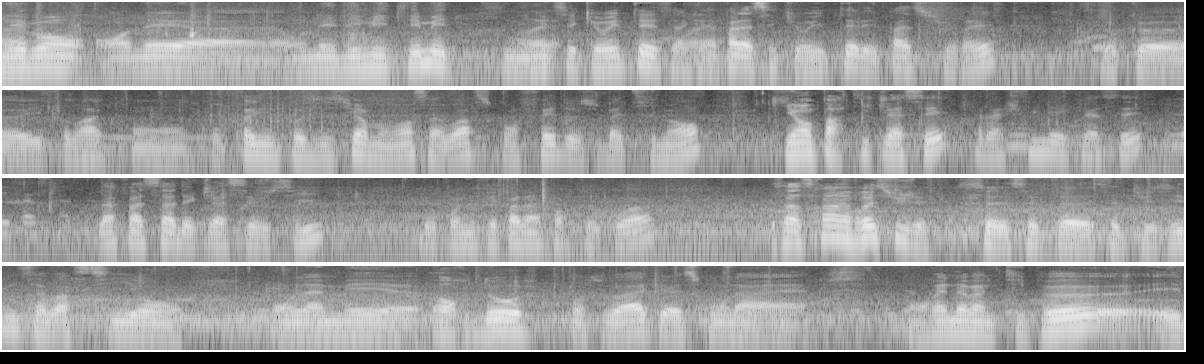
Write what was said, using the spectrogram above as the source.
mais bon, on est, on est limite, limite, limite de sécurité, c'est-à-dire qu'il n'y a pas la sécurité, elle n'est pas assurée. Donc il faudra qu'on prenne une position à un moment, savoir ce qu'on fait de ce bâtiment, qui est en partie classé, la cheminée est classée, la façade est classée aussi, donc on n'y fait pas n'importe quoi. Et ça sera un vrai sujet, cette, cette usine, savoir si on, on la met hors d'eau, est-ce qu'on la, on rénove un petit peu et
